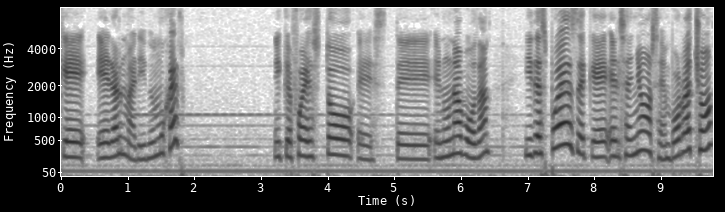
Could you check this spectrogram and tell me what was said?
que eran marido y mujer. Y que fue esto este en una boda. Y después de que el señor se emborrachó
